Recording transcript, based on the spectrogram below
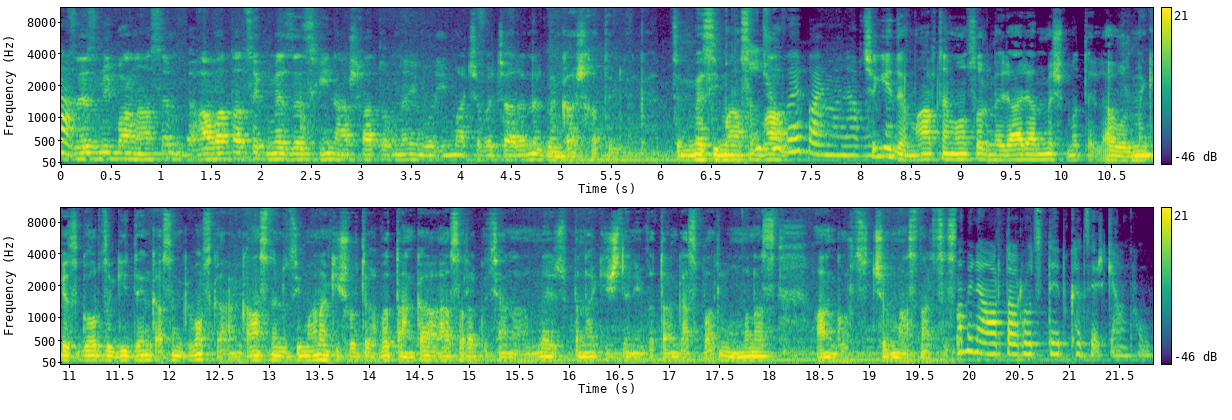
հա, ձեզ մի բան ասեմ, հավատացեք մեզ այս հին աշխատողներին, որ հիմա չվճարեն, մենք աշխատելու ենք մեզ հիմա ասեմ, ինչով է պայմանավորվում։ Չգիտեմ, արդեն ոնց որ մեր արյան մեջ մտել է, որ մենք այս գործը գիտենք, ասենք ոնց կարանք անցնելուց իմանանք ինչ որտեղ վտանգ կա հասարակությանը, մեր բնակիչներին վտանգ ասպարում մնաս անգործ չմասնակցես։ Ամենաարտառոց դեպքը ձեր կյանքում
